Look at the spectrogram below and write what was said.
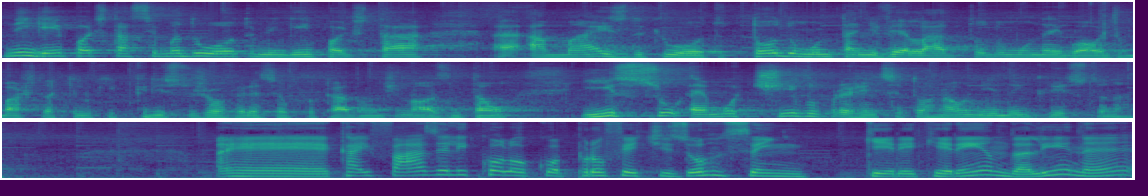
ninguém pode estar acima do outro, ninguém pode estar a, a mais do que o outro. Todo mundo está nivelado, todo mundo é igual debaixo daquilo que Cristo já ofereceu por cada um de nós. Então, isso é motivo para a gente se tornar unido em Cristo, né? É, Caifás ele colocou, profetizou sem querer querendo ali, né?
